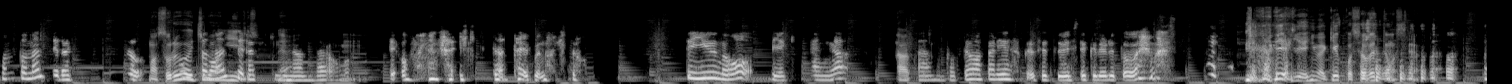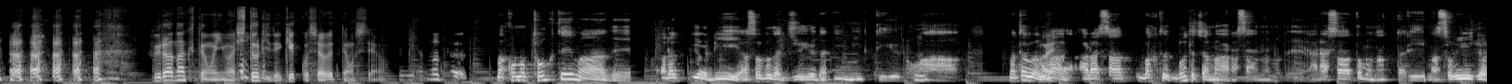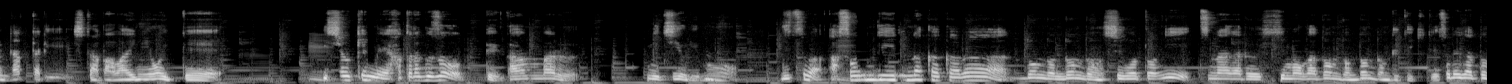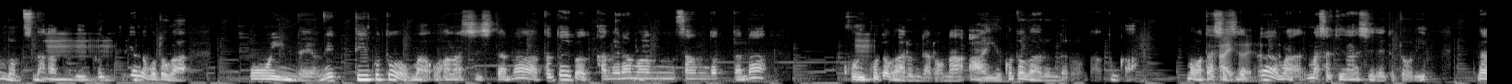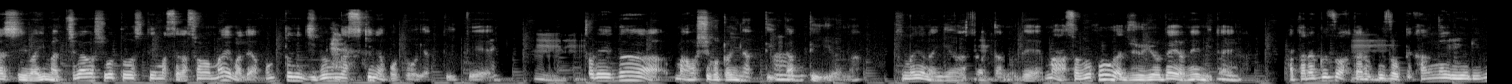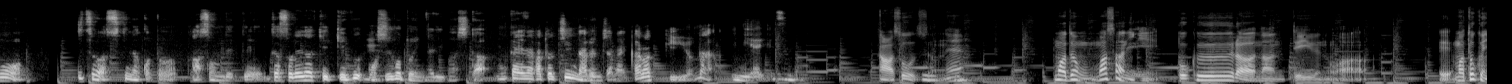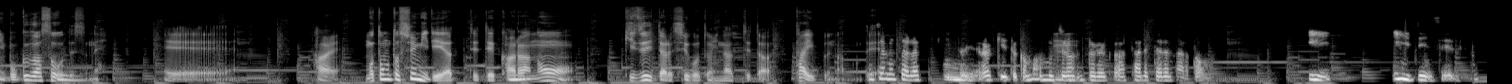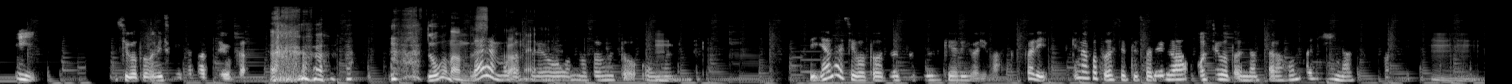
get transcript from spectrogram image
本当なんてラッキー、まあ、それが一番いい本当なんてラッキー。なんだろううんって思いながら生きてたタイプの人。っていうのを、ビアキさんがああのとってもわかりやすく説明してくれると思います。いやいや、今結構喋ってましたよ。振らなくても今一人で結構喋ってましたよ。もっとまあ、このトークテーマで働くより遊ぶが重要な意味っていうのは、まあ、多分まあ、アラサー僕た僕たちはまあアラサーなのでアラサーともなったり、まあ、それ以上になったりした場合においてうん。一生懸命働くぞって頑張る道よりも実は遊んでいる中からどんどんどんどん仕事につながる紐がどんどんどんどん出てきてそれがどんどんつながっていくっていうようなことが多いんだよね。っていうことをまあお話ししたら例えばカメラマンさんだったらこういうことがあるんだろうな、ああいうことがあるんだろうなとか、まあ、私たちだったら、まあまあ、さっきナンシーが言った通りナンシーは今違う仕事をしていますがその前までは本当に自分が好きなことをやっていてうん。それがまあお仕事になっていたっていうような、そのようなニュアンスだったので、まあ遊ぶ方が重要だよねみたいな、働くぞ働くぞって考えるよりも、実は好きなことを遊んでてじゃあそれが結局お仕事になりました、みたいな形になるんじゃないかなっていうような意味合いです。あそうですよね。まあでもまさに僕らなんていうのは、えまあ、特に僕がそうですね。えーはい。もともと趣味でやっててからの気づいたら仕事になってたタイプなのでめちゃ、めちゃラッキーという、ラッキーとか、まあもちろん努力がされてるんだろうと思う。いい、いい人生ですね。いい仕事の見つけ方っていうか、どうなんです誰もかねがそ。れを望むと思うんですけど。で嫌な仕事をずっと続けるよりは、やっぱり好きなことをしてて、それがお仕事になったら本当にいいなと思います。うんうん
